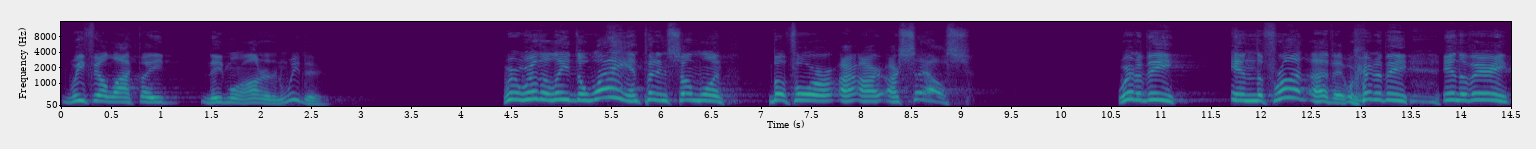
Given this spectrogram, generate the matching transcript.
we feel like they need more honor than we do. We're, we're to lead the way in putting someone before our, our, ourselves. We're to be in the front of it. We're to be in the very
